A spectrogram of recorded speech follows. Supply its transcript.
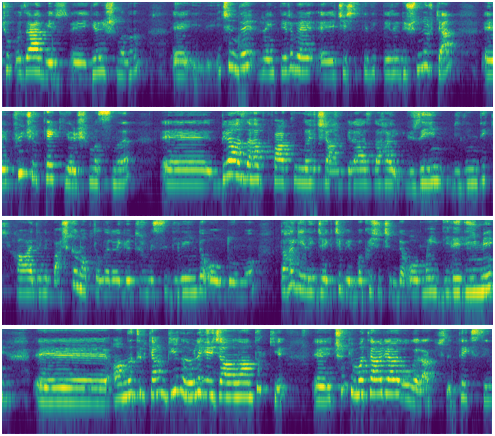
çok özel bir yarışmanın içinde renkleri ve çeşitlilikleri düşünürken e, Future Tech yarışmasını e, biraz daha farklılaşan, biraz daha yüzeyin bilindik halini başka noktalara götürmesi dileğinde olduğumu, daha gelecekçi bir bakış içinde olmayı dilediğimi e, anlatırken birden öyle heyecanlandık ki e, çünkü materyal olarak işte tekstil,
